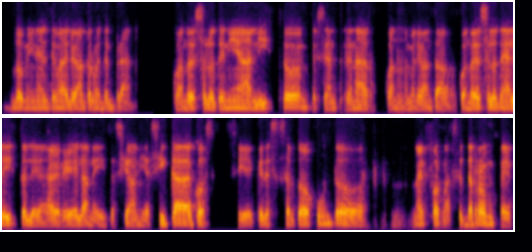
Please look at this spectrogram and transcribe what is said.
dominé el tema de levantarme temprano. Cuando eso lo tenía listo, empecé a entrenar cuando me levantaba. Cuando eso lo tenía listo, le agregué la meditación y así cada cosa. Si querés hacer todo junto, no hay forma, se te rompe,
